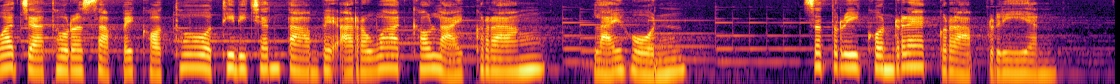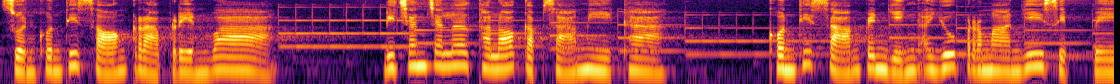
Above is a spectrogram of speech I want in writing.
ว่าจะโทรศัพท์ไปขอโทษที่ดิฉันตามไปอารวาสเขาหลายครั้ง หลายหน สตรีคนแรกกราบเรียน ส่วนคนที่สองกราบเรียนว่า ดิฉันจะเลิกทะเลาะกกับสามีค่ะ คนที่สามเป็นหญิงอายุประมาณ 20 ปี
